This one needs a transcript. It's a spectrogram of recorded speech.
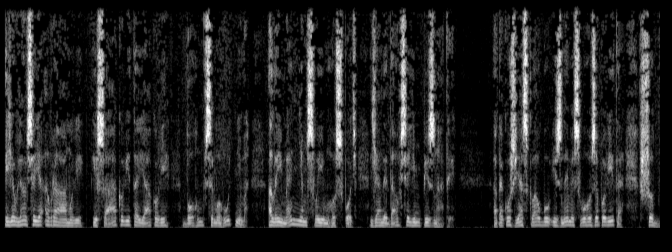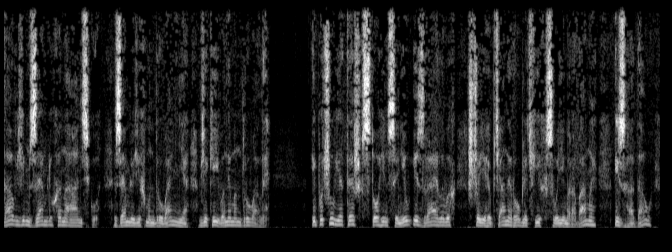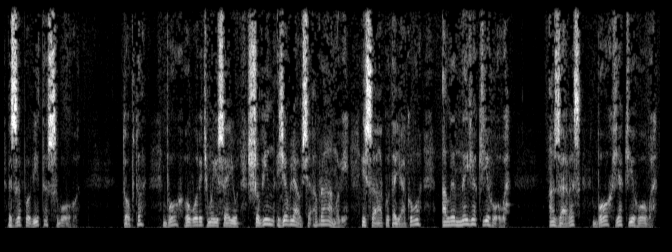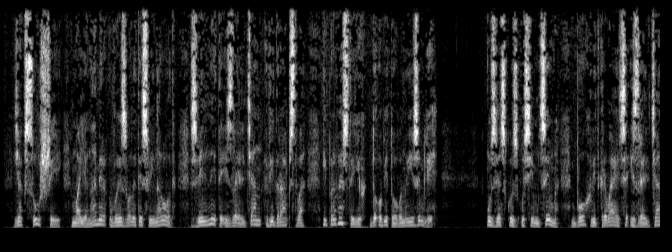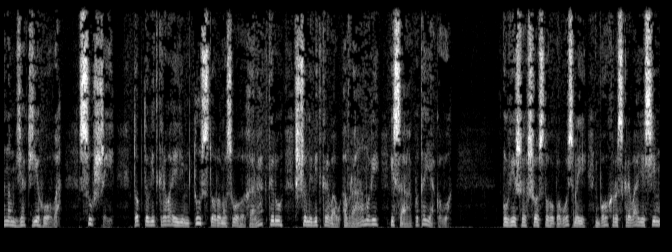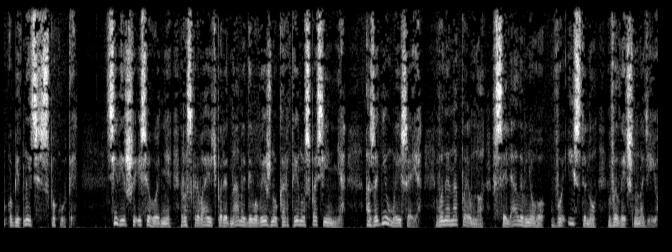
І являвся я Авраамові, Ісаакові та Якові, Богом Всемогутнім, але іменням своїм Господь я не дався їм пізнати. А також я склав був із ними свого заповіта, що дав їм землю ханаанську, землю їх мандрування, в якій вони мандрували. І почув я теж стогін синів Ізраїлевих, що єгиптяни роблять їх своїми рабами, і згадав заповіта свого. Тобто Бог говорить Моїсею, що він являвся Авраамові, Ісааку та Якову, але не як Єгова. А зараз Бог як Єгова, як сущий, має намір визволити свій народ, звільнити ізраїльтян від рабства і привести їх до обітованої землі. У зв'язку з усім цим Бог відкривається ізраїльтянам як Єгова, сущий, тобто відкриває їм ту сторону свого характеру, що не відкривав Авраамові, Ісааку та Якову. У віршах 6 по 8 Бог розкриває сім обітниць спокути. Ці вірші і сьогодні розкривають перед нами дивовижну картину спасіння, а за днів Моїсея вони напевно вселяли в нього воістину величну надію.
